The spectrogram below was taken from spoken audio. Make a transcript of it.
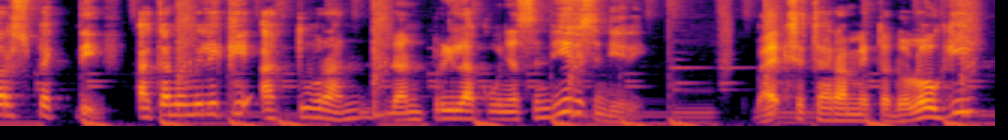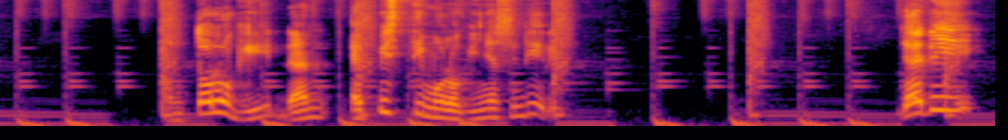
perspektif akan memiliki aturan dan perilakunya sendiri-sendiri, baik secara metodologi, ontologi, dan epistemologinya sendiri. Jadi,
